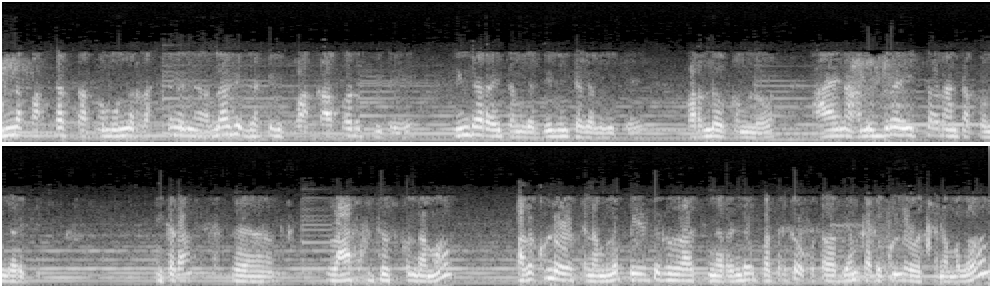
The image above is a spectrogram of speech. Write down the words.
ఉన్న పశ్చాత్తాపం ఉన్న రక్షణని అలాగే గట్టిగా పా- కాపాడుకుంటే నిందరహితంగా జీవించగలిగితే పరలోకంలో ఆయన అనుగ్రహిస్తాడంట కొందరికి. ఇక్కడ లాస్ట్ చూసుకుందాము. పదకొండవ వచనంలో పేదలు రాసిన రెండవ పత్రిక ఒకటో అధ్యాయం పదకొండవ వచనంలో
